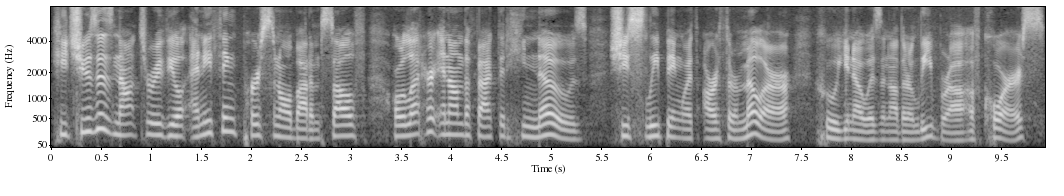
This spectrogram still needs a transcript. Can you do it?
he chooses not to reveal anything personal about himself or let her in on the fact that he knows she's sleeping with Arthur Miller, who, you know, is another Libra, of course.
